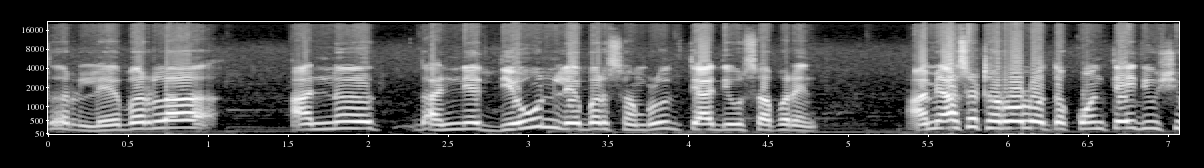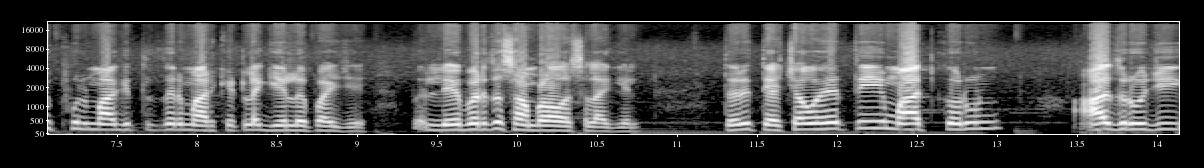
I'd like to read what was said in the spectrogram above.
तर लेबरला अन्न धान्य देऊन लेबर सांभाळून त्या दिवसापर्यंत आम्ही असं ठरवलं होतं कोणत्याही दिवशी फुल मागितलं तरी मार्केटला गेलं पाहिजे. तर लेबरचं सांभाळावंच लागेल. तरी त्याच्यावरती मात करून आज रोजी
